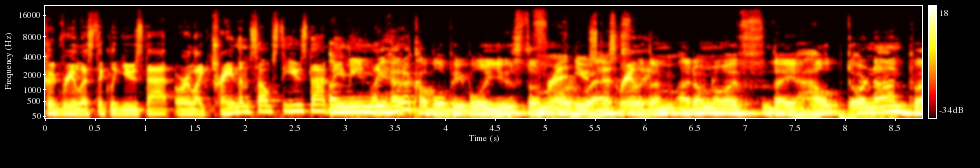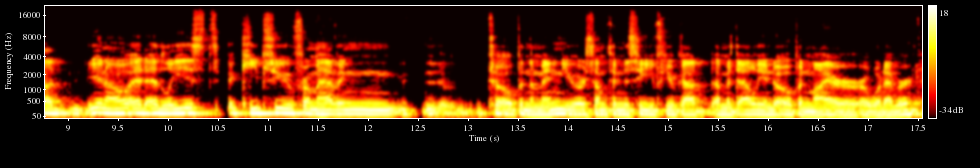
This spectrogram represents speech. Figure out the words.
could realistically use that or like train themselves to use that? Maybe I Maybe? mean, we Like, had a couple of people who used them Fred or who used it, asked really. for them. I don't know if they helped or not, but you know, it at least keeps you from having to open the menu or something to see if you got a medallion to open Mire or whatever. It,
